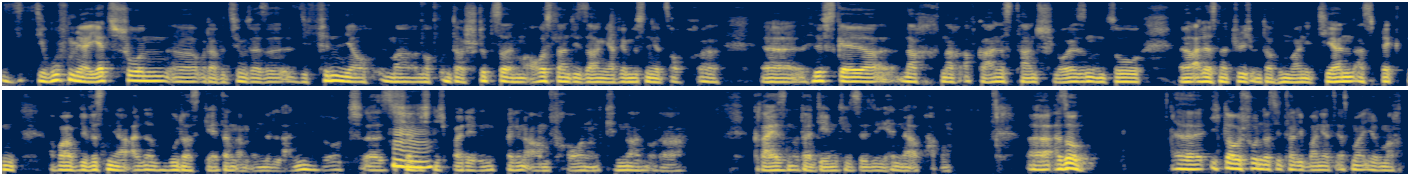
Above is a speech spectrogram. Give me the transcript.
sie rufen ja jetzt schon äh, oder beziehungsweise sie finden ja auch immer noch Unterstützer im Ausland, die sagen, ja, wir müssen jetzt auch äh, äh, Hilfsgelder nach nach Afghanistan schleusen und so äh, alles natürlich unter humanitären Aspekten, aber wir wissen ja alle, wo das Geld dann am Ende landen wird. Äh, sicherlich hm. nicht bei den bei den armen Frauen und Kindern oder Greisen oder denen, die sie die Hände abhacken. Äh, also äh, ich glaube schon, dass die Taliban jetzt erstmal ihre Macht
